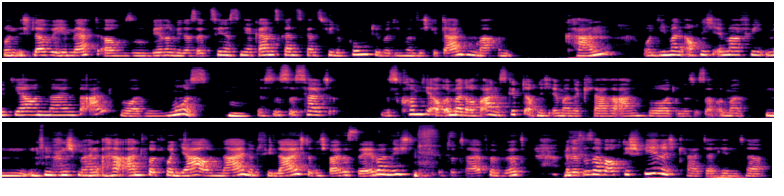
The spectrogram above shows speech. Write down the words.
Und ich glaube, ihr merkt auch so, während wir das erzählen, das sind ja ganz, ganz, ganz viele Punkte, über die man sich Gedanken machen kann und die man auch nicht immer mit Ja und Nein beantworten muss. Hm. Das ist, ist halt es kommt ja auch immer darauf an. Es gibt auch nicht immer eine klare Antwort und es ist auch immer manchmal eine Antwort von Ja und Nein und vielleicht und ich weiß es selber nicht. Ich bin total verwirrt. Und das ist aber auch die Schwierigkeit dahinter.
